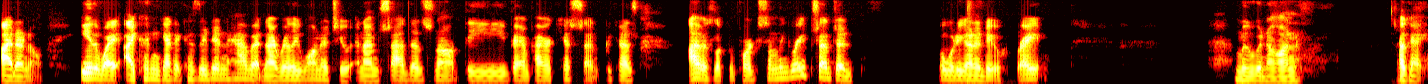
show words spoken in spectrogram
I don't know. Either way, I couldn't get it because they didn't have it, and I really wanted to. And I'm sad that it's not the Vampire Kiss scent because I was looking forward to something grape scented. But what are you gonna do, right? Moving on. Okay,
